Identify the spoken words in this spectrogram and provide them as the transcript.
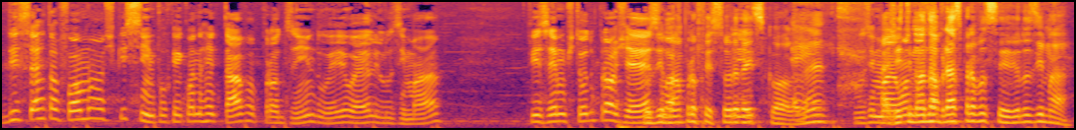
De certa forma, acho que sim, porque quando a gente estava produzindo, eu, ela e Luzimar, fizemos todo o projeto. Luzimar é professora da escola, é. né? Luzimar a gente é manda um abraço para você, viu, Luzimar?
